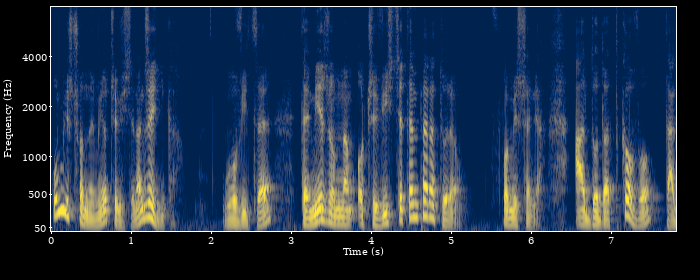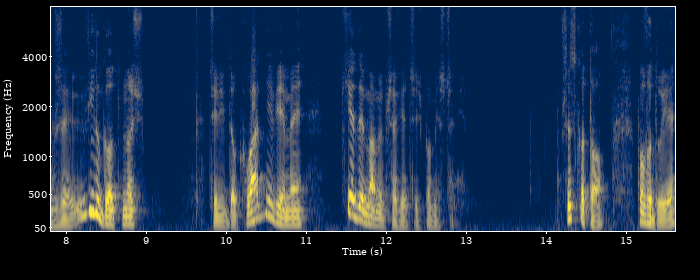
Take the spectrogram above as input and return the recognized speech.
umieszczonymi oczywiście na grzejnikach. Głowice te mierzą nam oczywiście temperaturę pomieszczeniach, a dodatkowo także wilgotność, czyli dokładnie wiemy, kiedy mamy przewietrzyć pomieszczenie. Wszystko to powoduje,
